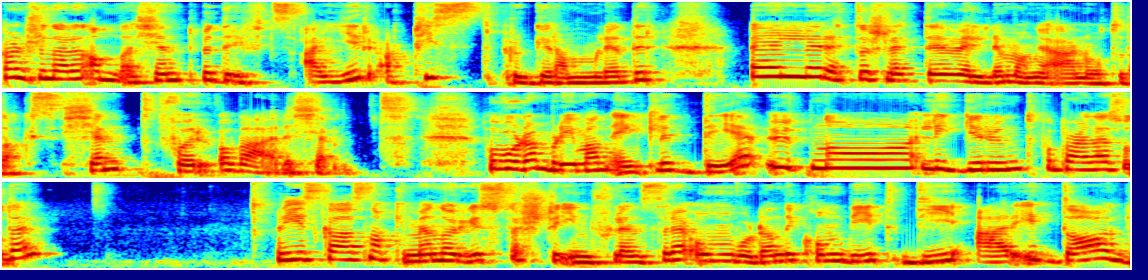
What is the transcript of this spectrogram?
kanskje hun er en anerkjent bedriftseier, artist, programleder, eller rett og slett det veldig mange er nå til dags, kjent for å være kjent. For hvordan blir man egentlig det uten å ligge rundt på Paradise Hotel? Vi skal snakke med Norges største influensere om hvordan de kom dit de er i dag.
